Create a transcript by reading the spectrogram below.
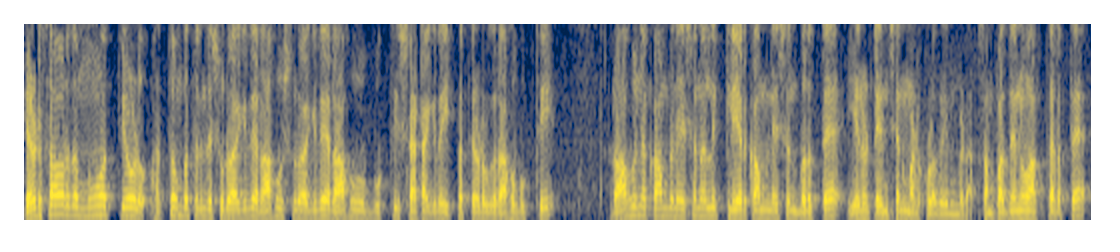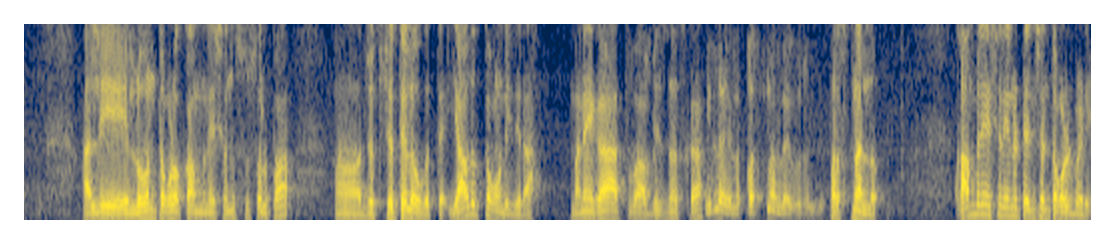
ಎರಡ್ ಸಾವಿರದ ಮೂವತ್ತೇಳು ಹತ್ತೊಂಬತ್ತರಿಂದ ಶುರು ಆಗಿದೆ ರಾಹು ಶುರು ಆಗಿದೆ ರಾಹು ಭುಕ್ತಿ ಸ್ಟಾರ್ಟ್ ಆಗಿದೆ ಇಪ್ಪತ್ತೆರಡು ರಾಹು ಭುಕ್ತಿ. ರಾಹುವಿನ ಕಾಂಬಿನೇಷನ್ ಅಲ್ಲಿ ಕ್ಲಿಯರ್ ಕಾಂಬಿನೇಷನ್ ಬರುತ್ತೆ ಏನು ಟೆನ್ಷನ್ ಮಾಡ್ಕೊಳ್ಳೋದೇನು ಬೇಡ. ಸಂಪಾದನೆನೂ ಆಗ್ತಾ ಇರುತ್ತೆ ಅಲ್ಲಿ ಲೋನ್ ತಗೊಳ್ಳೋ ಕಾಂಬಿನೇಷನ್ಸ್ ಸ್ವಲ್ಪ ಜೊತೆ ಜೊತೆಲೇ ಹೋಗುತ್ತೆ. ಯಾವ್ದಕ್ ತಗೊಂಡಿದ್ದೀರಾ? ಮನೆಗ ಅಥವಾ ಬಿಸ್ನೆಸ್ಗ ಇಲ್ಲ ಇಲ್ಲ ಪರ್ಸನಲ್ ಪರ್ಸನಲ್ ಕಾಂಬಿನೇಷನ್ ಏನು ಟೆನ್ಷನ್ ತಗೊಳ್ಬೇಡಿ.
